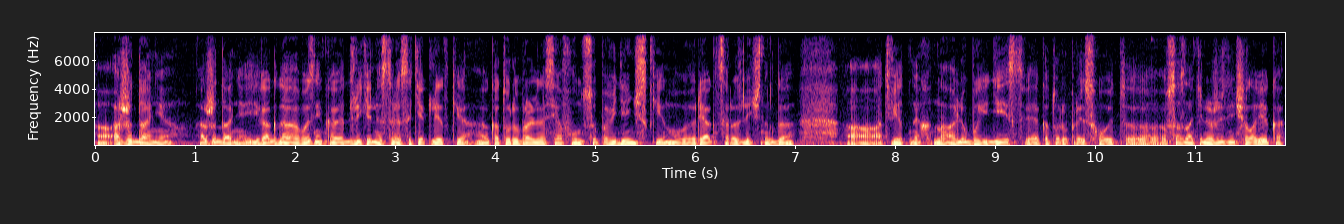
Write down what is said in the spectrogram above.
а, ожидания ожидания. И когда возникает длительный стресс, и те клетки, э, которые брали на себя функцию поведенческие, ну, реакции различных, да, ответных на любые действия, которые происходят э, в сознательной жизни человека,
